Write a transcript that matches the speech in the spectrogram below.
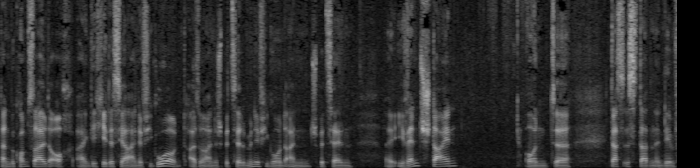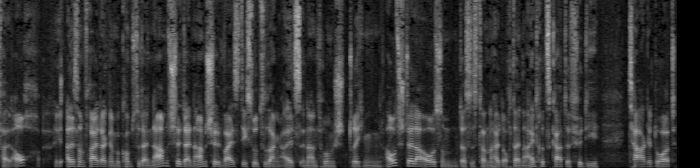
dann bekommst du halt auch eigentlich jedes Jahr eine Figur und also eine spezielle Minifigur und einen speziellen äh, Eventstein. Und äh, das ist dann in dem Fall auch alles am Freitag. Dann bekommst du dein Namensschild. Dein Namensschild weist dich sozusagen als in Anführungsstrichen Aussteller aus. Und das ist dann halt auch deine Eintrittskarte für die Tage dort.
